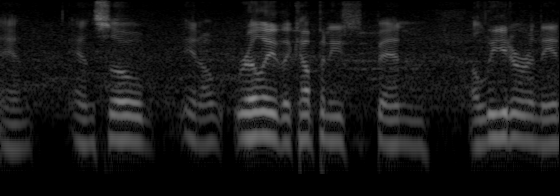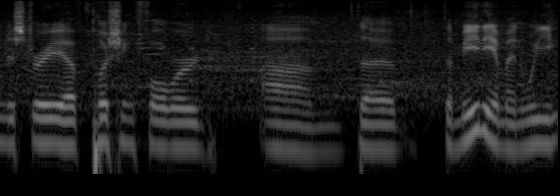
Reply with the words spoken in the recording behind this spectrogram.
and and so you know really the company's been a leader in the industry of pushing forward um, the the medium, and we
